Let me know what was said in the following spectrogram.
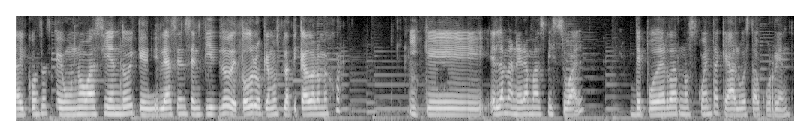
hay cosas que uno va haciendo y que le hacen sentido de todo lo que hemos platicado a lo mejor. Y que es la manera más visual de poder darnos cuenta que algo está ocurriendo.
